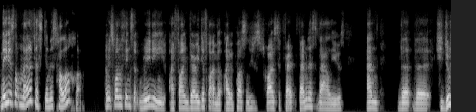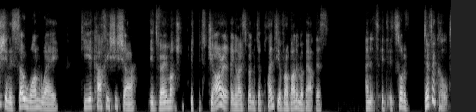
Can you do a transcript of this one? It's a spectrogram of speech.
maybe it's not manifest in this halacha. I mean, it's one of the things that really I find very difficult. I'm a, I'm a person who subscribes to fe- feminist values, and the the kiddushin is so one way. shisha. It's very much it's jarring, and I've spoken to plenty of rabbanim about this, and it's it, it's sort of difficult.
